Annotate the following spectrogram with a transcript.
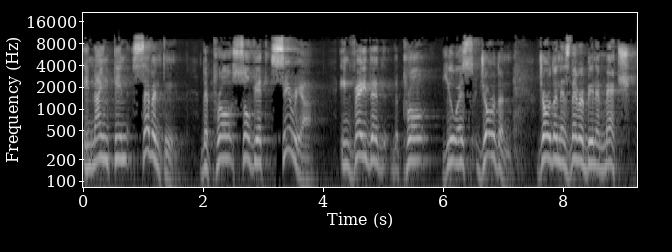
In 1970, the pro Soviet Syria invaded the pro US Jordan. Jordan has never been a match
